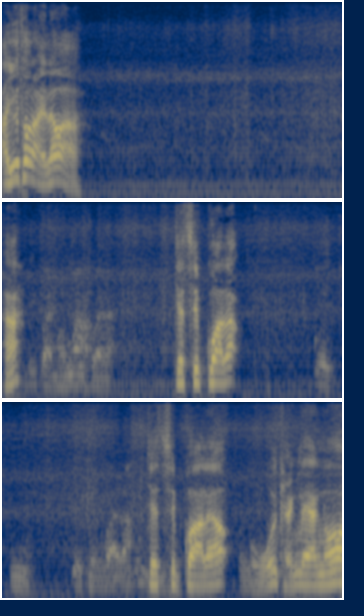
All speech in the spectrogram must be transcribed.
อายุเท่าไหร่แล้วอะฮะดีกว่าดีกว่าละเจ็ดสิบกว่าแล้วเจ็ดสิบกว่าละเจ็ดสิบกว่าแล้วโอ้ยแข็งแรงเนาะ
